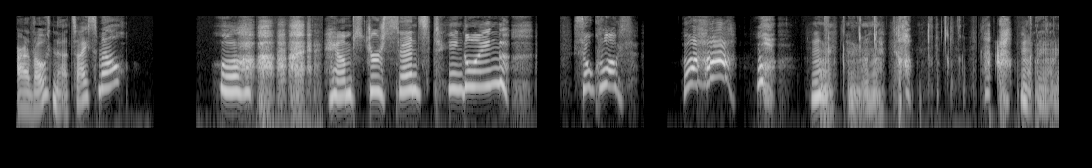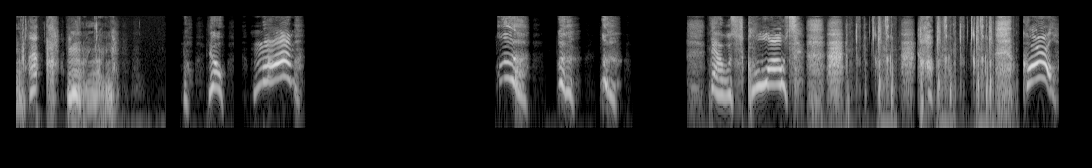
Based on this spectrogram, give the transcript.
Are those nuts I smell? Uh, hamster sense tingling? So close! Aha! No, no, Mom! That was close! Carl!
